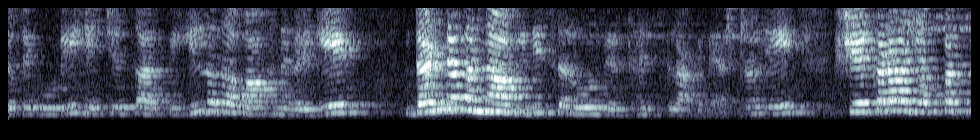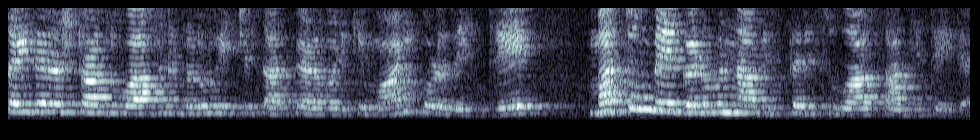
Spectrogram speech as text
ಜೊತೆಗೂಡಿ ಹೆಚ್ಎಸ್ಆರ್ಪಿ ಇಲ್ಲದ ವಾಹನಗಳಿಗೆ ದಂಡವನ್ನ ವಿಧಿಸಲು ನಿರ್ಧರಿಸಲಾಗಿದೆ. ಅಷ್ಟರಲ್ಲಿ ಶೇಕಡ ಎಪ್ಪತ್ತೈದರಷ್ಟಾದ್ರೂ ವಾಹನಗಳು ಹೆಚ್ಎಸ್ಆರ್ಪಿ ಅಳವಡಿಕೆ ಮಾಡಿಕೊಳ್ಳದೇ ಇದ್ರೆ ಮತ್ತೊಮ್ಮೆ ಗಡುವನ್ನ ವಿಸ್ತರಿಸುವ ಸಾಧ್ಯತೆ ಇದೆ.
